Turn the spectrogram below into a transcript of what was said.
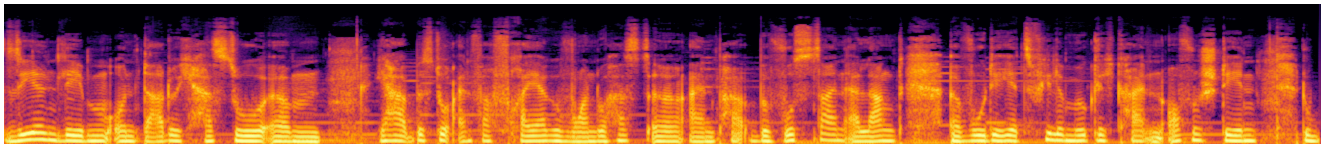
Seelenleben und dadurch hast du, ähm, ja, bist du einfach freier geworden. Du hast äh, ein paar Bewusstsein erlangt, äh, wo dir jetzt viele Möglichkeiten offen stehen. Du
